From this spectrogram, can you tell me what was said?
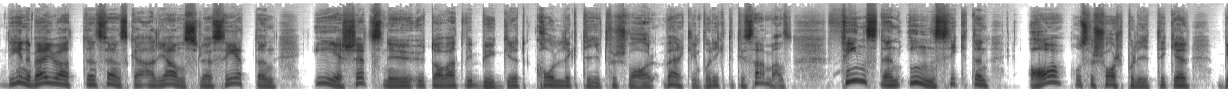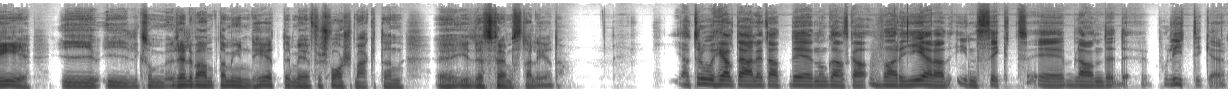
Det innebär ju att den svenska allianslösheten ersätts nu utav att vi bygger ett kollektivt försvar verkligen på riktigt tillsammans. Finns den insikten A. Hos försvarspolitiker. B. I, i liksom relevanta myndigheter med Försvarsmakten eh, i dess främsta led. Jag tror helt ärligt att det är nog ganska varierad insikt eh, bland politiker.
